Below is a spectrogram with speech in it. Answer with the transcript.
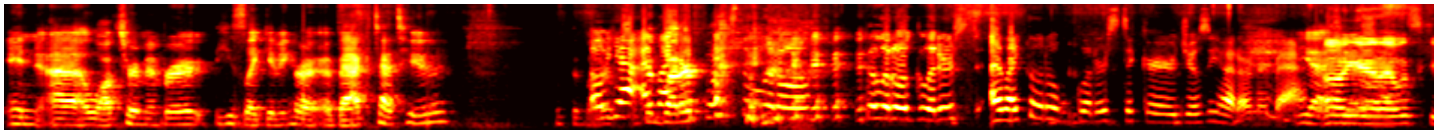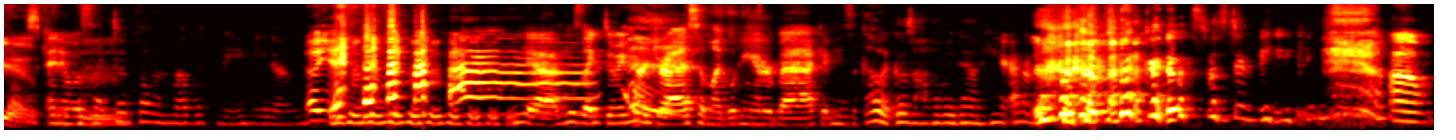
in uh, A Walk to Remember, he's like giving her a back tattoo. With the Oh, yeah, the I like butterfly. the little- the little glitter. St- I like the little glitter sticker Josie had on her back. Yeah. Oh she had yeah, a- that was cute. and it was like, Mhm. don't fall in love with me, you know. Oh yeah. Yeah, he's like doing her dress and like looking at her back, and he's like, "Oh, it goes all the way down here." I don't know what it was supposed to be. Um,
